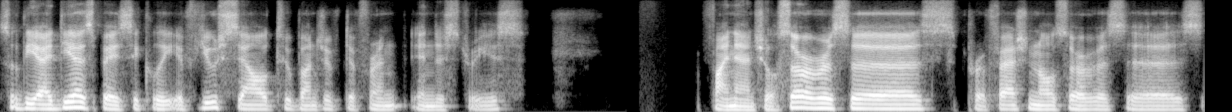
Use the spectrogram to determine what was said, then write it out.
So the idea is basically if you sell to a bunch of different industries, financial services, professional services,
